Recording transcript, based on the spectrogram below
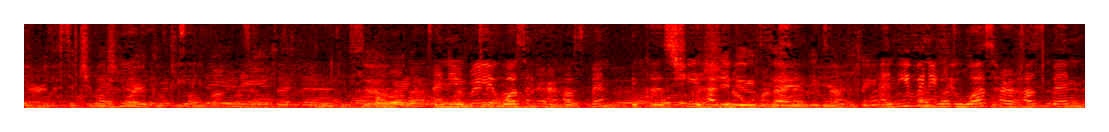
you're in a situation where you're completely vulnerable. So And it really wasn't her husband because she had she no consent. exactly. And even if it was her husband,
